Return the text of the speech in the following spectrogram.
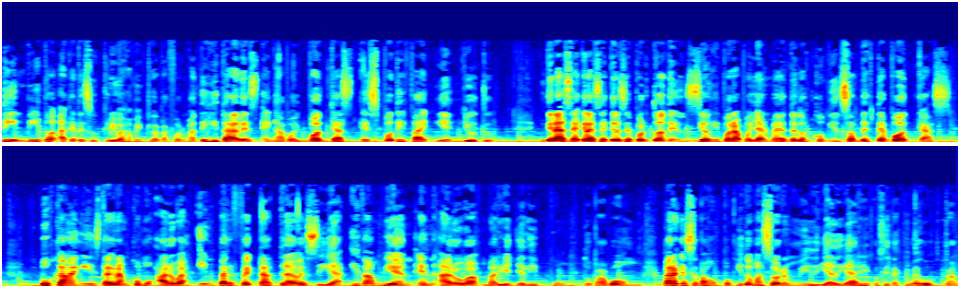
te invito a que te suscribas a mis plataformas digitales en Apple Podcasts, Spotify y en YouTube. Gracias, gracias, gracias por tu atención y por apoyarme desde los comienzos de este podcast. Búscame en Instagram como arroba imperfecta travesía y también en arroba mariangeli.pavón para que sepas un poquito más sobre mi día a día y cositas que me gustan.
